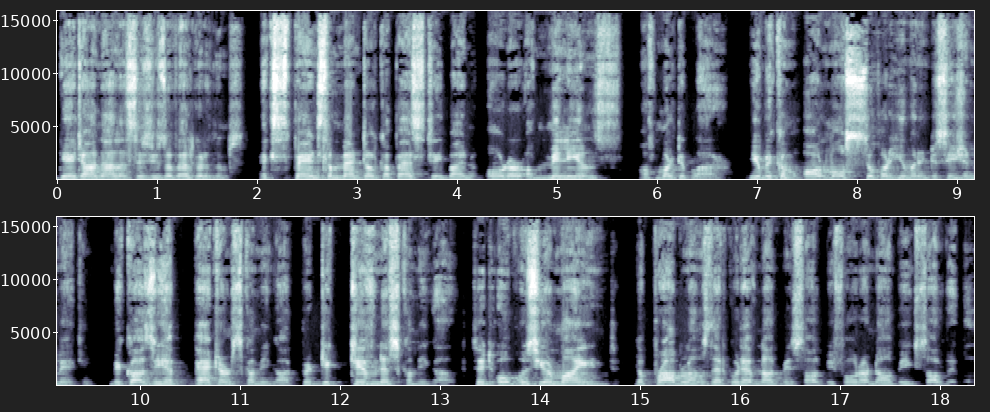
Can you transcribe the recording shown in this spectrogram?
data analysis use of algorithms expands the mental capacity by an order of millions of multiplier you become almost superhuman in decision making because you have patterns coming out, predictiveness coming out. So it opens your mind. The problems that could have not been solved before are now being solvable.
